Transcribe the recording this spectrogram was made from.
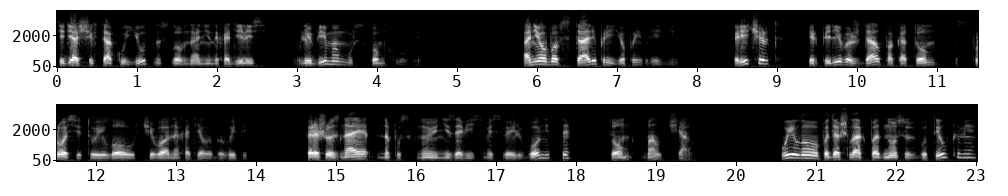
сидящих так уютно, словно они находились в любимом мужском клубе. Они оба встали при ее появлении. Ричард терпеливо ждал, пока Том спросит у Илоу, чего она хотела бы выпить. Хорошо зная напускную независимость своей любовницы, Том молчал. Уиллоу подошла к подносу с бутылками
